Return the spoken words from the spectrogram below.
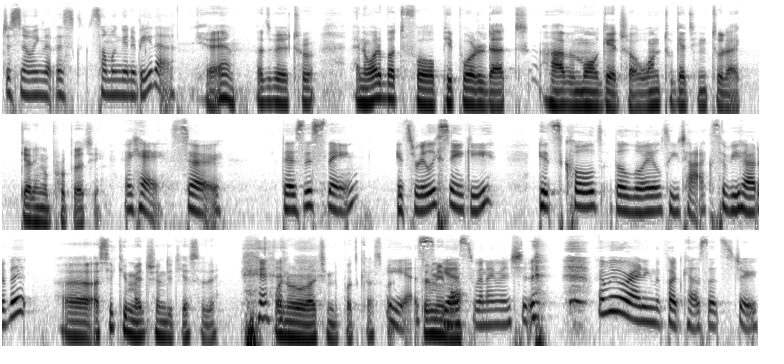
just knowing that there's someone going to be there. Yeah, that's very true. And what about for people that have a mortgage or want to get into like getting a property? Okay, so there's this thing. It's really sneaky. It's called the loyalty tax. Have you heard of it? Uh, I think you mentioned it yesterday when we were writing the podcast. Yes, tell me yes. more. When I mentioned when we were writing the podcast, that's true.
